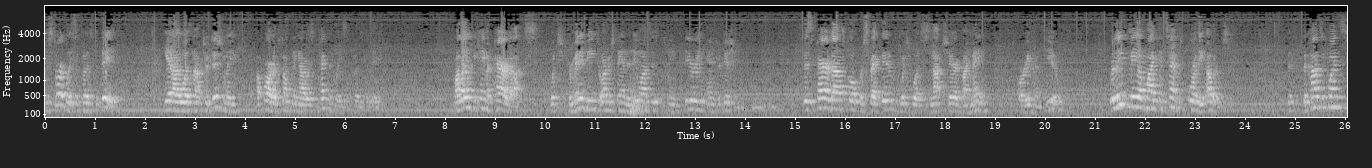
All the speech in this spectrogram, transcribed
historically supposed to be. Yet I was not traditionally a part of something I was technically supposed to be. My life became a paradox, which permitted me to understand the nuances between theory and tradition. This paradoxical perspective, which was not shared by many, or even a few, relieved me of my contempt for the others. The, the consequence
